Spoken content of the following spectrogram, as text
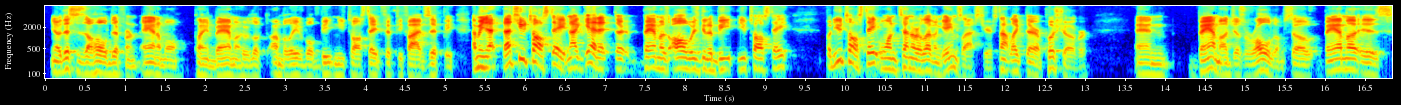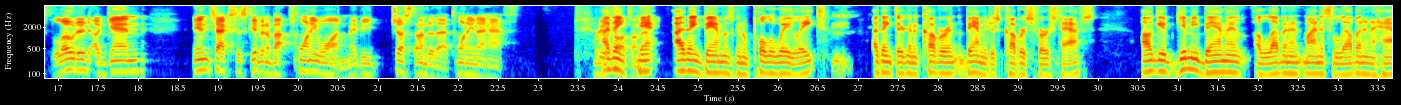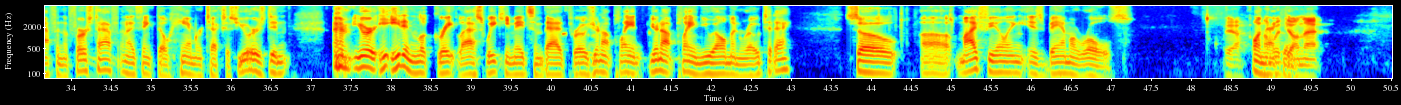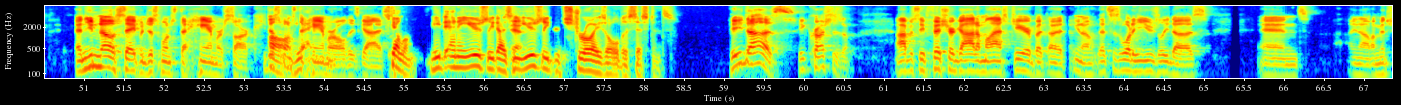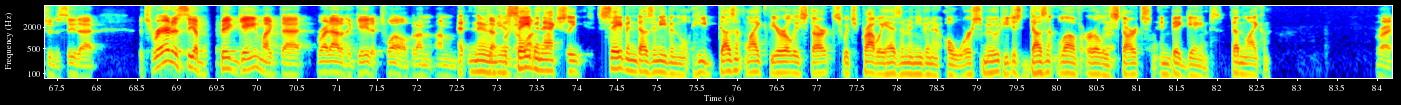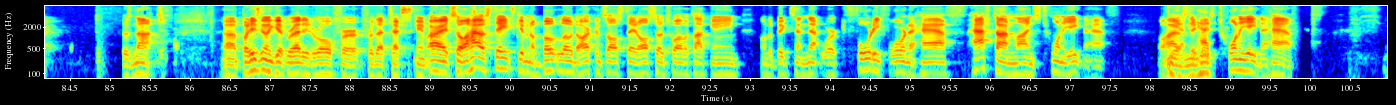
you know this is a whole different animal playing Bama, who looked unbelievable, beating Utah State 55 zippy. I mean that, that's Utah State, and I get it. Bama's always going to beat Utah State, but Utah State won 10 or 11 games last year. It's not like they're a pushover, and Bama just rolled them. So Bama is loaded again in Texas, given about 21, maybe just under that, 20 and a half. I think Bam, I think Bama's going to pull away late. Hmm. I think they're going to cover, and Bama just covers first halves. I'll give give me Bama 11 and minus 11 and a half in the first half, and I think they'll hammer Texas. Ewers didn't. Ewers he, he didn't look great last week. He made some bad throws. You're not playing. You're not playing UL Monroe today. So uh, my feeling is Bama rolls. Yeah, on I'm with game. you on that. And you know Saban just wants to hammer Sark. He just oh, wants yeah. to hammer all these guys. Kill them. He and he usually does. Yeah. He usually destroys old assistants. He does. He crushes them. Obviously, Fisher got him last year, but uh, you know this is what he usually does, and you know I'm interested to see that. It's rare to see a big game like that right out of the gate at 12 but i'm, I'm at noon yeah, saban actually saban doesn't even he doesn't like the early starts which probably has him in even a, worse mood. He just doesn't love early right. starts in big games. Doesn't like them right. Does not. Uh, but he's going to get ready to roll for for that texas game. All right so ohio state's giving a boatload to arkansas state also a 12 o'clock game on the big ten network 44 and a half halftime lines 28 and a half Ohio yeah, State I mean, had, 28 and a half.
